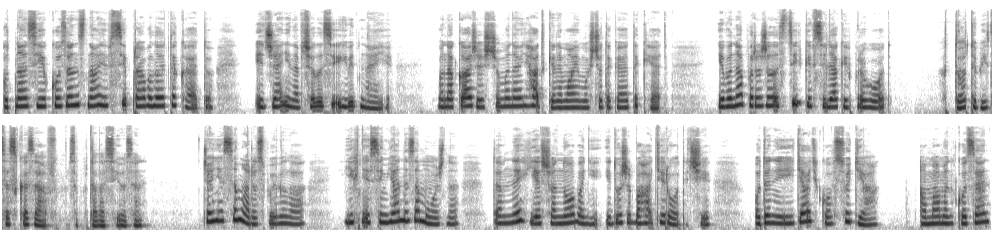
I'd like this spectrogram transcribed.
Одна з її кузин знає всі правила етикету, і Дженні навчилася їх від неї. Вона каже, що ми навіть гадки не маємо, що таке етикет, і вона пережила стільки всіляких пригод. Хто тобі це сказав? запитала Сьюзен. Дженні сама розповіла їхня сім'я незаможна, та в них є шановані і дуже багаті родичі. Один її дядько суддя, а мамин козен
